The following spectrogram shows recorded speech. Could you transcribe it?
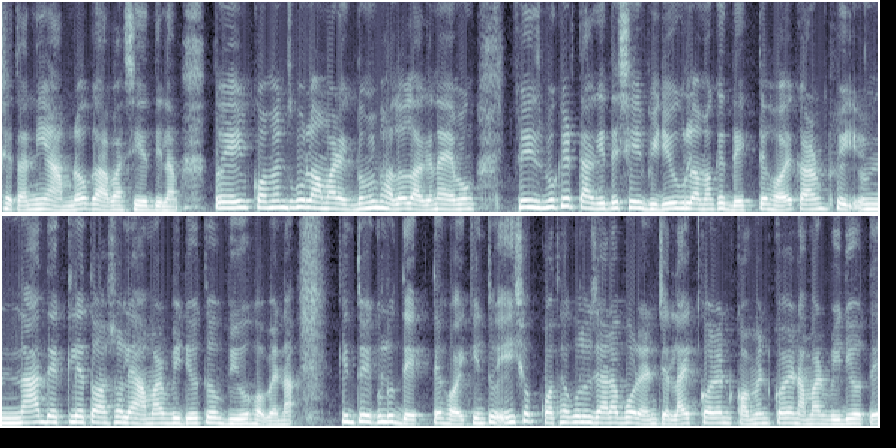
সেটা নিয়ে আমরাও গা ভাসিয়ে দিলাম। তো এই কমেন্টসগুলো আমার একদমই ভালো লাগে না এবং ফেসবুকের তাগিদে সেই ভিডিওগুলো আমাকে দেখতে হয়, কারণ না দেখলে তো আসলে আমার ভিডিওতেও ভিউ হবে না। কিন্তু এগুলো দেখতে হয়। কিন্তু এই সব কথাগুলো যারা বলেন যে লাইক করেন কমেন্ট করেন আমার ভিডিওতে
